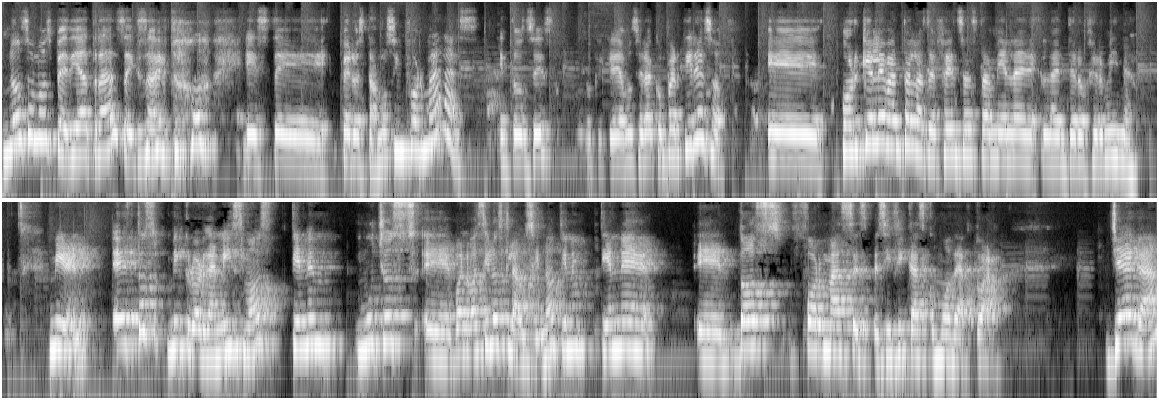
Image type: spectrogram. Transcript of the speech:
No somos pediatras, exacto, este, pero estamos informadas. Entonces, lo que queríamos era compartir eso. Eh, ¿Por qué levantan las defensas también la, enterogermina? Miren, estos microorganismos tienen muchos, eh, bueno, Bacillus clausi, ¿no? Tiene, tiene eh, dos formas específicas como de actuar. Llega,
